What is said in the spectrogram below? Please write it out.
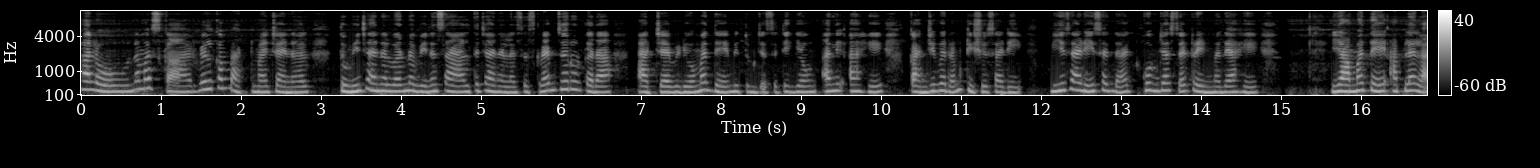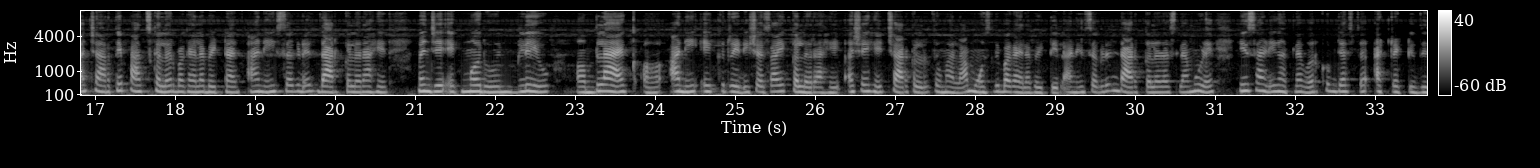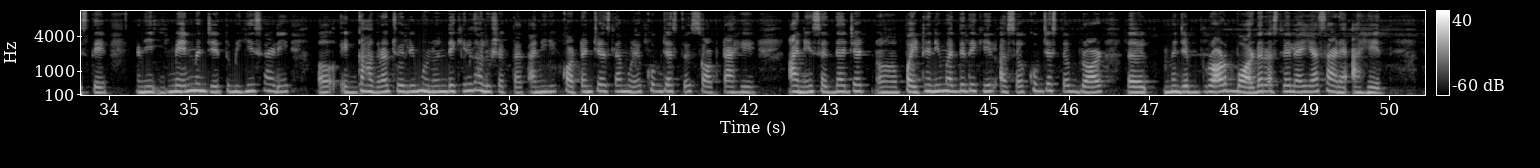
Hello नमस्कार. Welcome back to my channel तुम्ही चॅनलवर नवीन असाल तर चॅनलला सबस्क्राईब जरूर करा. आजच्या व्हिडिओमध्ये मी तुमच्यासाठी घेऊन आली आहे कांजीवरम टिश्यू साडी. ही साडी सध्या खूप जास्त ट्रेंडमध्ये आहे. यामध्ये आपल्याला चार ते पाच कलर बघायला भेटतात आणि सगळे डार्क कलर आहेत. म्हणजे एक मरून ब्ल्यू ब्लॅक आणि एक रेडिश असा एक कलर आहे. असे हे चार कलर तुम्हाला मोस्टली बघायला भेटतील. आणि सगळे डार्क कलर असल्यामुळे ही साडी घातल्यावर खूप जास्त ॲट्रॅक्टिव्ह दिसते. आणि मेन म्हणजे तुम्ही ही साडी एक घागरा चोली म्हणून देखील घालू शकतात. आणि ही कॉटनची असल्यामुळे खूप जास्त सॉफ्ट आहे. आणि सध्याच्या पैठणीमध्ये देखील असं खूप जास्त ब्रॉड म्हणजे ब्रॉड बॉर्डर असलेल्या या साड्या आहेत.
